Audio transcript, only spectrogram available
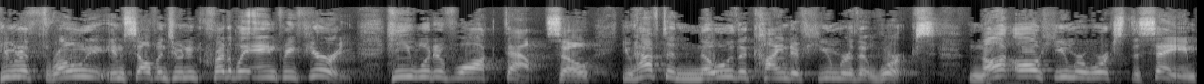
he would have thrown himself into an incredibly angry fury. He would have walked out. So you have to know the kind of humor that works. Not all humor works the same,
